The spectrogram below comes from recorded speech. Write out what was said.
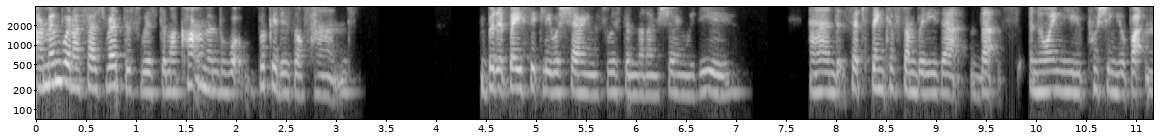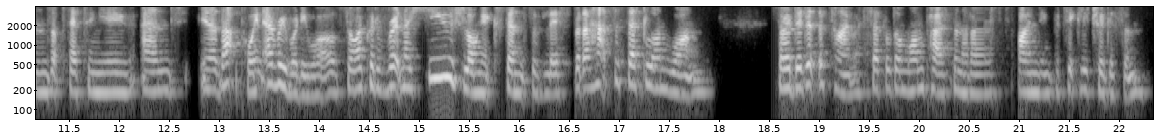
I remember when I first read this wisdom, I can't remember what book it is offhand, but it basically was sharing this wisdom that I'm sharing with you. And it said, think of somebody that that's annoying you, pushing your buttons, upsetting you. And you know, at that point, everybody was. So I could have written a huge, long, extensive list, but I had to settle on one. So I did at the time. I settled on one person that I was finding particularly triggersome.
